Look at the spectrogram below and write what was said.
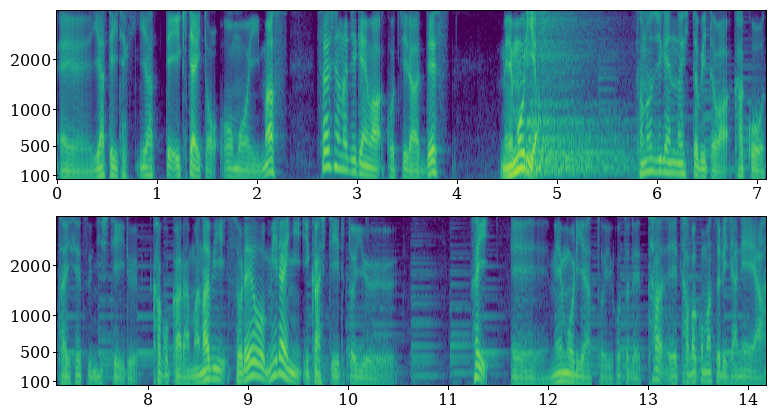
えーやっていたやっていきたいと思います。最初の次元はこちらです。メモリア。その次元の人々は過去を大切にしている。過去から学びそれを未来に生かしているという。はい、えーメモリアということでた、えータバコ祭りじゃねえや。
